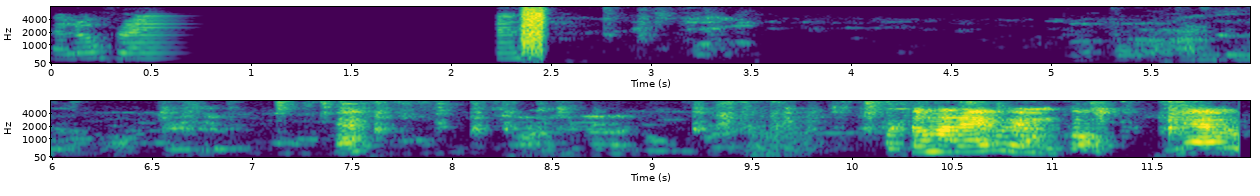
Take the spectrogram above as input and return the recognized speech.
હેલો ફ્રેન્ડ પણ તમારે આવ્યું એમ કહો. મેં આવ્યું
